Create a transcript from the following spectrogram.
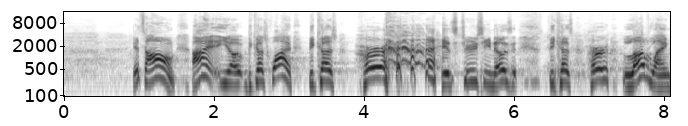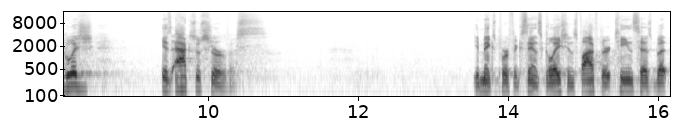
it's on. I, you know, because why? Because her, it's true, she knows it. Because her love language is acts of service. It makes perfect sense. Galatians 5:13 says, "But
